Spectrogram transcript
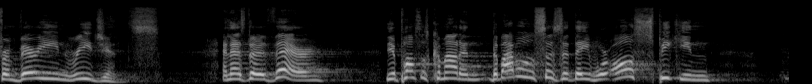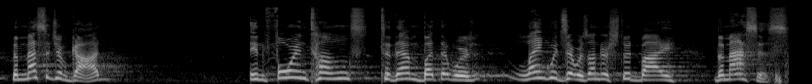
from varying regions. And as they're there, the apostles come out, and the Bible says that they were all speaking the message of God in foreign tongues to them, but that were language that was understood by the masses.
